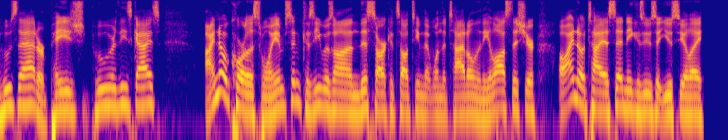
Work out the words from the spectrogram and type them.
Who's that? Or Peja? Who are these guys? I know Corliss Williamson because he was on this Arkansas team that won the title and he lost this year. Oh, I know Tyus Edney because he was at UCLA.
